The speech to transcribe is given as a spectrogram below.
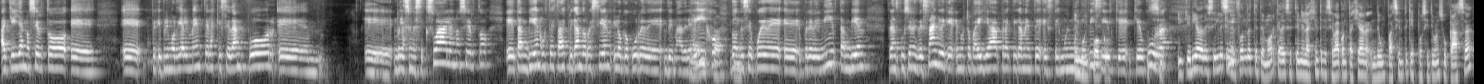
aquellas no es cierto eh, pri- primordialmente las que se dan por eh, eh, relaciones sexuales, ¿no es cierto? Eh, también usted estaba explicando recién lo que ocurre de, de madre a hijo, hija, donde sí. se puede eh, prevenir también transfusiones de sangre, que en nuestro país ya prácticamente es, es muy, muy, Es muy difícil que, que ocurra. Sí, Y quería decirle que en el fondo este temor que a veces tiene la gente que se va a contagiar de un paciente que es positivo en su casa,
